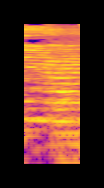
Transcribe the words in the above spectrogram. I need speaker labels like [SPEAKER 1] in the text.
[SPEAKER 1] yeah.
